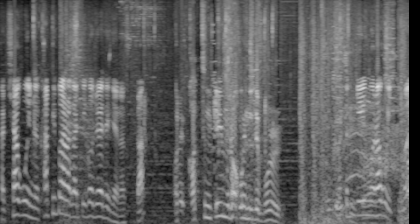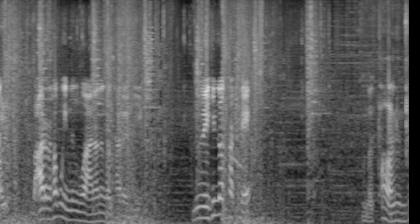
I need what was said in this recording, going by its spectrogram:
같이 하고 있는 카피바라가 찍어줘야 되지 않았을까? 아니 같은 게임을 하고 있는데 뭘? 같은? 게임을 하고 있지만 아니, 말을 하고 있는 거 안 하는 건 다르지 너 왜 힐러 탓해? 나다 아는데.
